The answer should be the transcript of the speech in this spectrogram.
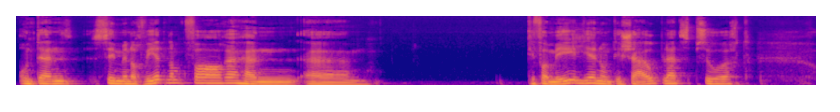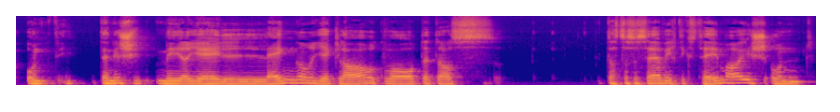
Und dann sind wir nach Vietnam gefahren, haben äh, die Familien und die Schauplätze besucht. Und dann ist mir je länger, je klarer geworden, dass dass das ein sehr wichtiges Thema ist und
